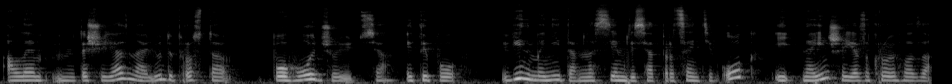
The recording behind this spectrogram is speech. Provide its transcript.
але те, що я знаю, люди просто погоджуються. І, типу, він мені там на 70% ок, і на інше я закрою глаза.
